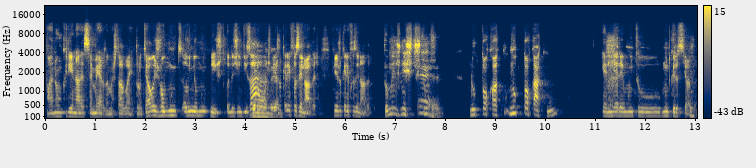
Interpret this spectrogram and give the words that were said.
pá, não queria nada dessa merda, mas está bem. Pronto, elas vão muito, alinham muito nisto. Quando a gente diz, ah, as mulheres não querem fazer nada. As mulheres não querem fazer nada. Pelo menos neste estudo, É, no, que toca a, cu- no que toca a cu, a mulher é muito, muito graciosa.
